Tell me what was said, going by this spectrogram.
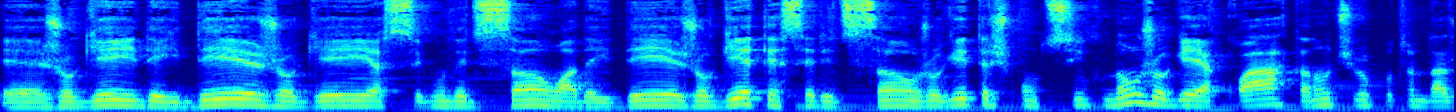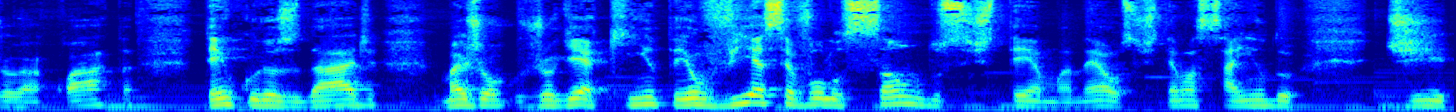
É, joguei D&D, joguei a segunda edição, a D&D, joguei a terceira edição, joguei 3.5, não joguei a quarta, não tive oportunidade de jogar a quarta, tenho curiosidade, mas joguei a quinta e eu vi essa evolução do sistema, né? O sistema saindo de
